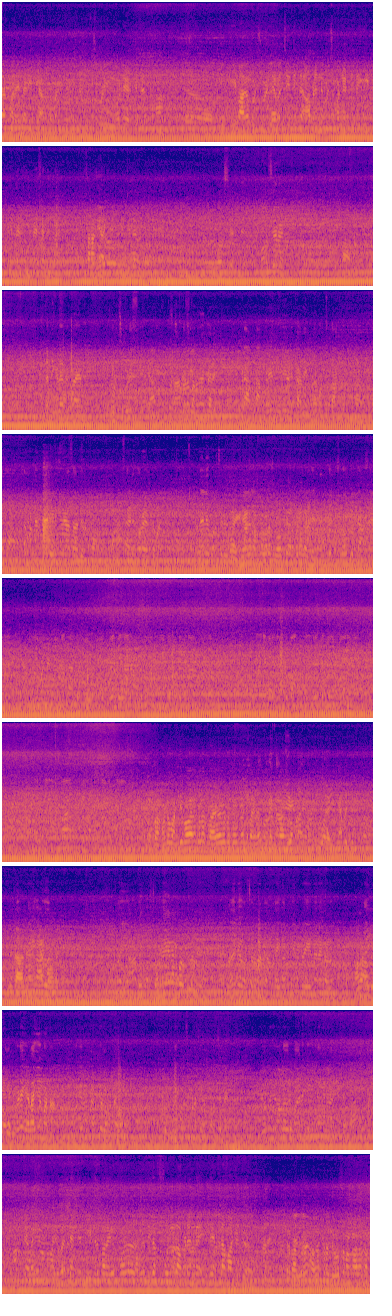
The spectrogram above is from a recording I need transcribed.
എല്ലാം പറയുന്ന രീതിയാണ്. നമ്മൾ ഇത് ഇത് കുറിച്ചുകൂടി ഇങ്ങോട്ട് എടുത്തിട്ട് ഈ ഭാഗം കുറച്ചുകൂടി ലെവൽ ചെയ്തിട്ട് അവിടെ നിന്ന് കുറച്ച് മണ്ണെടുത്തിട്ട് ഈ ഇത് ഈ പേഷ്യന്റിൽ നിന്ന് റെഡിയാക്കി എഞ്ചിനീയർ ഉണ്ടോ? ആ. എന്താ നിങ്ങളുടെ അഭിപ്രായം? കുറച്ചുകൂടി ഞാൻ താങ്കളോട് പറഞ്ഞു വെച്ചാൽ ഇവിടെ അവിടെ അത്രയും ദൂരം എടുക്കാതെ ഇവിടെ കുറച്ച് താങ്കൾ എന്നിട്ട് അവിടുത്തെ മണ്ണ് എന്തായാലും ഇടിഞ്ഞ് വീഴാൻ സാധ്യതയുണ്ടോ. ആ സൈഡ് കുറേ എടുത്ത് മാറ്റും അതല്ലേ കുറച്ചൊരു നമ്മൾ കുറേ സ്ലോപ്പ് ഇറക്കണം അതെ, അവിടുത്തെ സ്ലോപ്പ് ഇല്ല ആ സൈഡിൽ ഈ മണ്ണ് ഇടിഞ്ഞ് വീഴാൻ സാധ്യത ഇത്രയും ചെയ്താലും അവിടുത്തെ മണ്ണ് വീണ്ടും ഇടിഞ്ഞ് വീഴാൻ സാധ്യതയുണ്ട്. അതിനേക്കാൾ ഇതിപ്പോൾ ഇരുപത്തഞ്ച് അപ്പോൾ അങ്ങോട്ട് വണ്ടി പോകാനൊക്കെ പ്രായോഗിക ബുദ്ധിമുട്ടുണ്ട്. മീറ്റർ ഇവിടെ നല്ല ഒരു പതിനഞ്ച് മീറ്റർ അങ്ങനെ ആക്കിയിട്ട് മീറ്റർ പറയുമ്പോൾ അവിടെ ഇതെല്ലാം മാറ്റേണ്ടി വരും അതെ അതത്ര ലൂസ് പ്രായോഗികമാണ്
